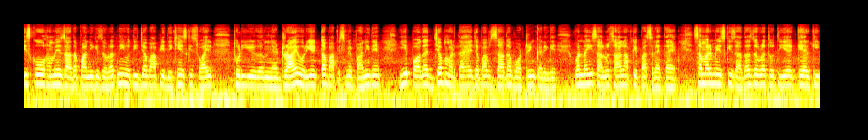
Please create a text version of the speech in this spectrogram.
इसको हमें ज़्यादा पानी की ज़रूरत नहीं होती। जब आप ये देखें, इसकी सॉइल थोड़ी ड्राई हो रही है, तब आप इसमें पानी दें। ये पौधा जब मरता है, जब आप ज़्यादा वाटरिंग करेंगे, वरना ये सालों साल आपके पास रहता है। समर में इसकी ज़्यादा ज़रूरत होती है केयर की,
